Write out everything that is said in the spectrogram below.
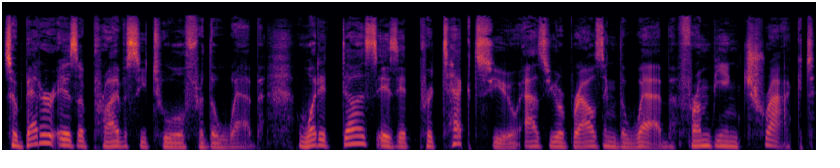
So, Better is a privacy tool for the web. What it does is it protects you as you're browsing the web from being tracked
